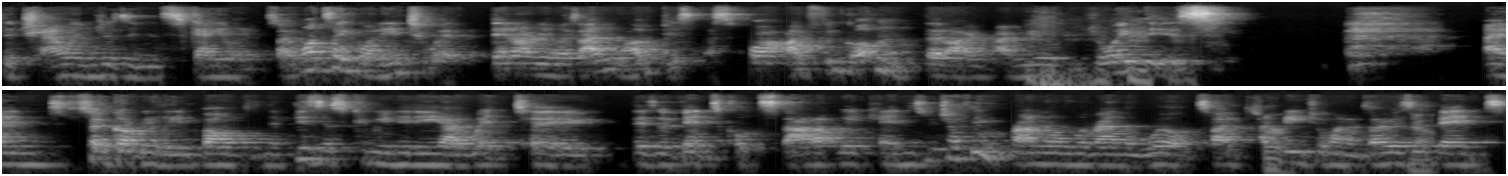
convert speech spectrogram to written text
the challenges in scaling. So once I got into it, then I realized I love business. Well, I'd forgotten that I, I really enjoyed this and so got really involved in the business community. I went to there's events called Startup Weekends, which I think run all around the world. So I'd, sure. Been to one of those yeah. events,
